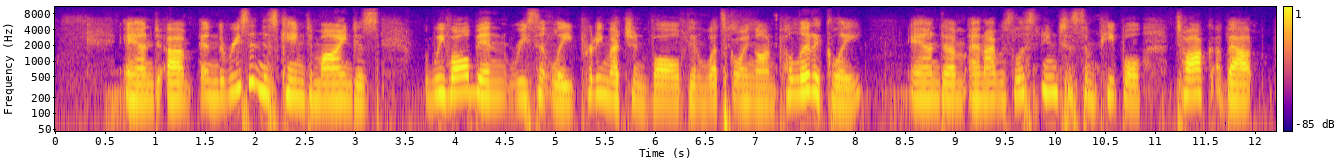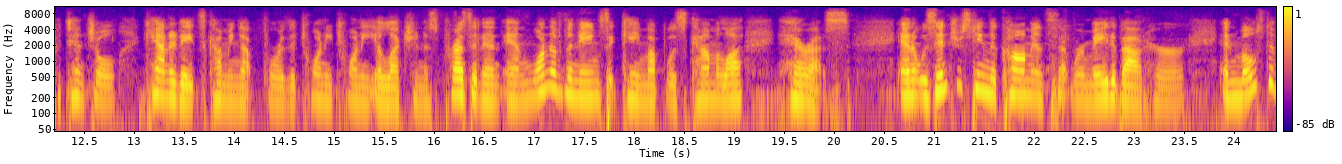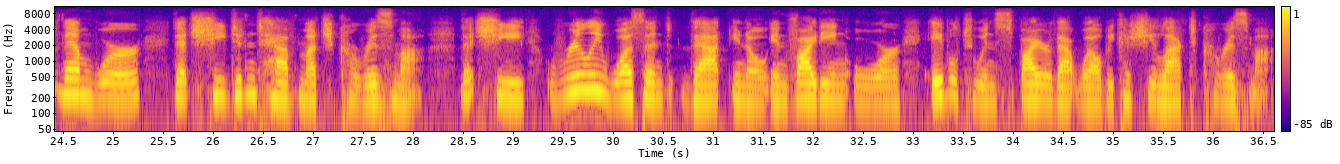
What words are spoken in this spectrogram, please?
And um, and the reason this came to mind is we've all been recently pretty much involved in what's going on politically and um, and I was listening to some people talk about potential candidates coming up for the 2020 election as president, and one of the names that came up was Kamala Harris. And it was interesting the comments that were made about her, and most of them were that she didn't have much charisma, that she really wasn't that, you know, inviting or able to inspire that well because she lacked charisma.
